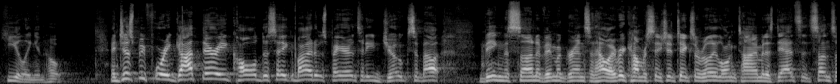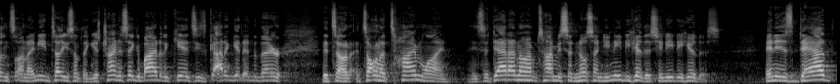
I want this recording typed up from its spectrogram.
healing and hope. And just before he got there, he called to say goodbye to his parents and he jokes about being the son of immigrants and how every conversation takes a really long time. And his dad said, Son, son, son, I need to tell you something. He's trying to say goodbye to the kids. He's got to get into there. It's on, it's on a timeline. And he said, Dad, I don't have time. He said, No, son, you need to hear this. You need to hear this. And his dad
